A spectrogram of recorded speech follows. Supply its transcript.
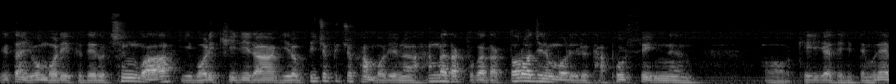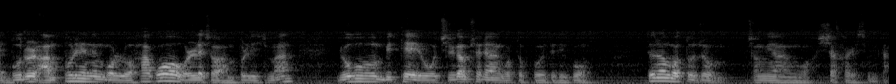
일단 요 머리 그대로 층과 이 머리 길이랑 이런 삐쭉삐쭉한 머리는 한 가닥 두 가닥 떨어지는 머리를 다 볼 수 있는 어, 계기가 되기 때문에 물을 안 뿌리는 걸로 하고 원래 저 안 뿌리지만 요 부분 밑에 요 질감 처리하는 것도 보여드리고 뜨는 것도 좀 정리하는 거 시작하겠습니다.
